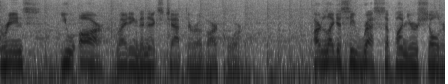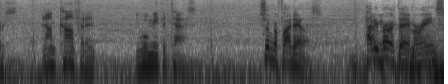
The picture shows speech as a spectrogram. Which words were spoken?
Marines, You are writing the next chapter of our Corps. Our legacy rests upon your shoulders, and I'm confident you will meet the task. Semper Fidelis. Happy birthday, Marines.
